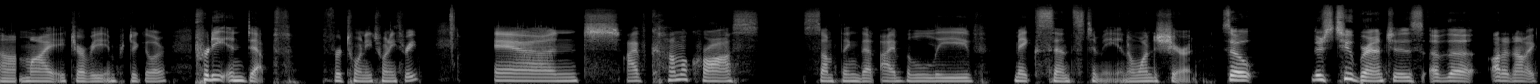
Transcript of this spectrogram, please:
uh, my HRV in particular, pretty in depth for 2023. And I've come across something that I believe makes sense to me, and I wanted to share it. So, there's two branches of the autonomic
